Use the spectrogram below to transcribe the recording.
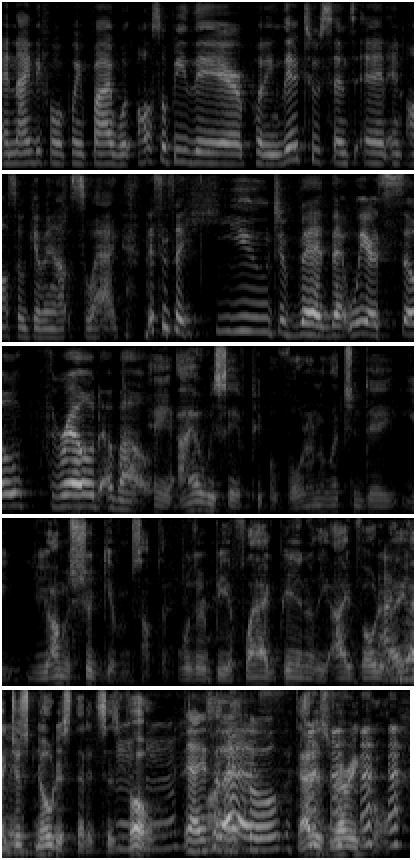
and 94.5 will also be there putting their two cents in and also giving out swag. This is a huge event that we are so thrilled about. Hey, I always say if people vote on election day, you, you almost should give them something, whether it be a flag pin or the I voted. I, I just noticed that it says vote. Yeah, isn't on that cool? That is very cool.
